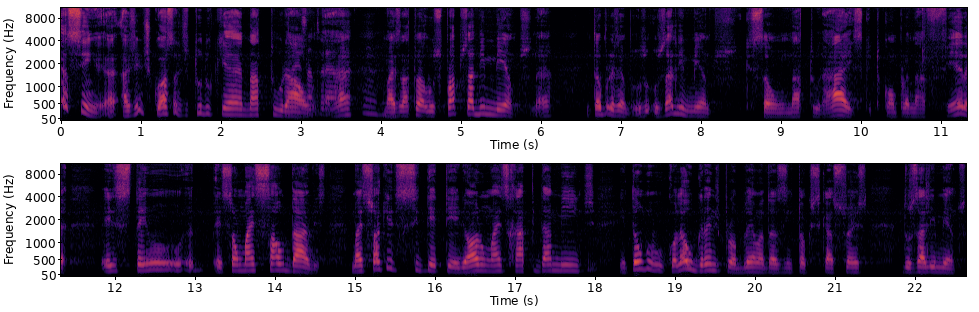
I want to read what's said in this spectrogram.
É assim, a, a, gente gosta de tudo que é natural, mais natural. Né? Uhum. Mais natural. Os próprios alimentos, né? Então, por exemplo, os, os alimentos que são naturais, que tu compra na feira, eles, têm um, eles são mais saudáveis, mas só que eles se deterioram mais rapidamente. Então, qual é o grande problema das intoxicações dos alimentos?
